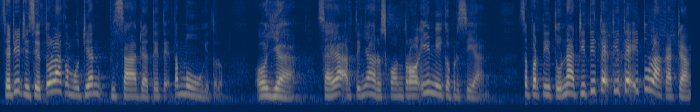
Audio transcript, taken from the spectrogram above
Jadi di situlah kemudian bisa ada titik temu gitu loh. Oh iya, saya artinya harus kontrol ini kebersihan. Seperti itu. Nah di titik-titik itulah kadang.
